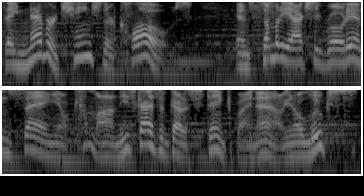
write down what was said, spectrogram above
they never change their clothes. And somebody actually wrote in saying, you know, come on, these guys have got to stink by now. You know, Luke's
